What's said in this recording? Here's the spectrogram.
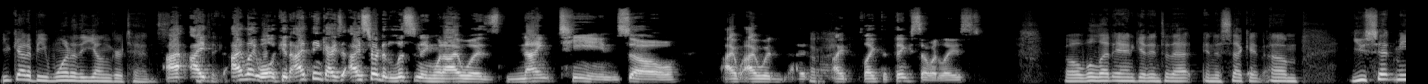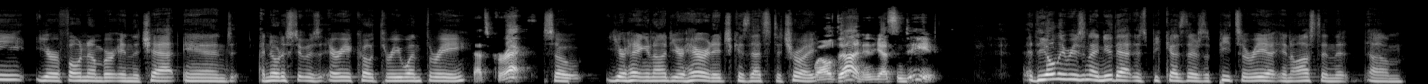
You got to be one of the younger tens. I I, I, like well, I think I, I started listening when I was 19, so I, I would I, right. I'd like to think so at least. Well, we'll let Ann get into that in a second. Um, you sent me your phone number in the chat, and I noticed it was area code 313. That's correct. So you're hanging on to your heritage because that's Detroit. Well done. And yes, indeed. The only reason I knew that is because there's a pizzeria in Austin that um,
